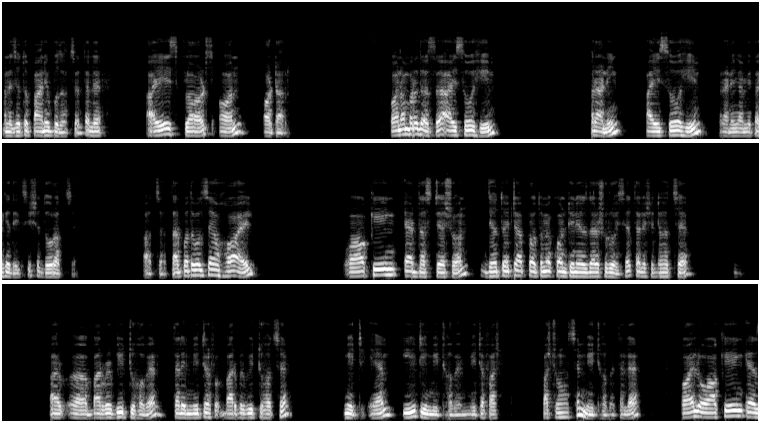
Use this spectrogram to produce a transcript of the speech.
মানে যেহেতু পানি বোঝাচ্ছে, তাহলে আইস ফ্লটস অন ওয়াটার ক নম্বরে আছে I saw him running I saw him running আমি তাকে দেখছি, সে দৌড়াচ্ছে। আচ্ছা তারপরে বলছে while walking at the station যেহেতু এটা প্রথমে কন্টিনিউয়াস দ্বারা শুরু হয়েছে, তাহলে সেটা হচ্ছে বারবার বি টু হবে। তাহলে মিটের বারবার বি টু হচ্ছে meet M E T meet হবে। মিটে ফার্স্ট ফার্স্ট ওয়ান হচ্ছে মিট হবে। তাহলে while walking as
